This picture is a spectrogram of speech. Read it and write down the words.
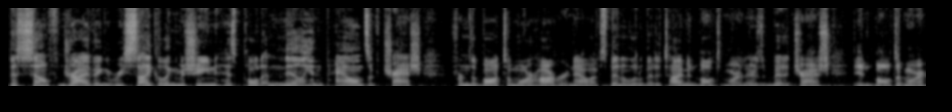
The self driving recycling machine has pulled a million pounds of trash from the Baltimore harbor. Now, I've spent a little bit of time in Baltimore. There's a bit of trash in Baltimore.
